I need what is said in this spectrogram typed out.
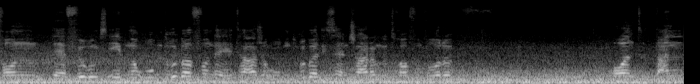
von der Führungsebene oben drüber, von der Etage oben drüber diese Entscheidung getroffen wurde. Und dann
